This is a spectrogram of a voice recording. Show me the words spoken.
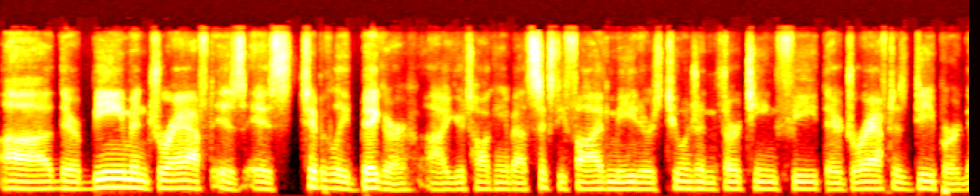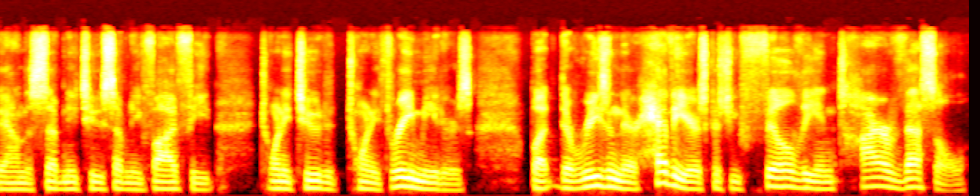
uh, their beam and draft is is typically bigger. Uh, you're talking about 65 meters, 213 feet. Their draft is deeper, down to 72, 75 feet, 22 to 23 meters. But the reason they're heavier is because you fill the entire vessel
